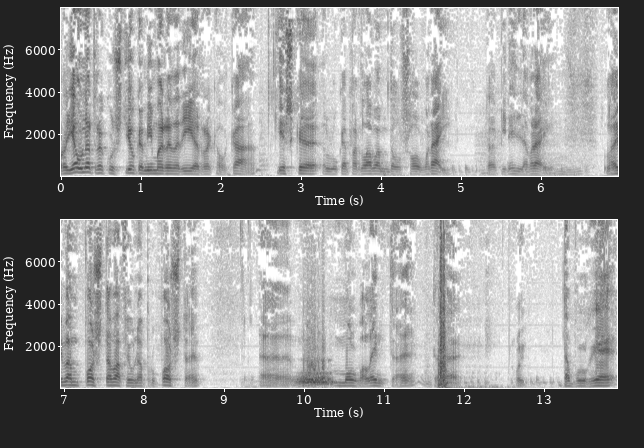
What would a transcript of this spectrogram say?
Però hi ha una altra qüestió que a mi m'agradaria recalcar, que és que el que parlàvem del Sol Brai, de Pinell de Brai, mm -hmm. l'Eva Amposta va fer una proposta eh, molt, molt valenta eh, de, de voler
